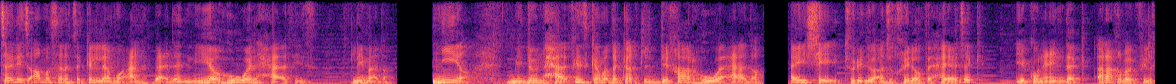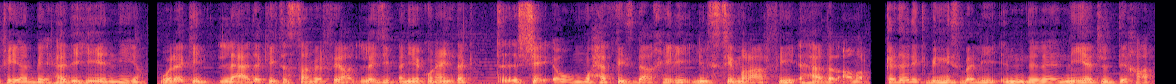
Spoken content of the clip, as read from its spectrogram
ثالث أمر سنتكلم عنه بعد النية هو الحافز. لماذا؟ نية بدون حافز كما ذكرت الادخار هو عادة. أي شيء تريد أن تدخله في حياتك يكون عندك رغبة في القيام به. هذه هي النية. ولكن العادة كي تستمر فيها لازم أن يكون عندك شيء أو محفز داخلي للاستمرار في هذا الأمر. كذلك بالنسبة لنية الادخار.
